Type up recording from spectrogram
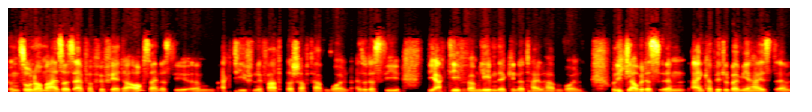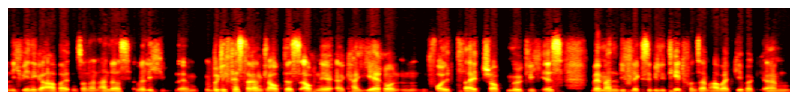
Und so normal soll es einfach für Väter auch sein, dass die ähm, aktiv eine Vaterschaft haben wollen. Also dass die, die aktiv am Leben der Kinder teilhaben wollen. Und ich glaube, dass ähm, ein Kapitel bei mir heißt, ähm, nicht weniger arbeiten, sondern anders, weil ich ähm, wirklich fest daran glaube, dass auch eine äh, Karriere und ein Vollzeitjob möglich ist, wenn man die Flexibilität von seinem Arbeitgeber ähm,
